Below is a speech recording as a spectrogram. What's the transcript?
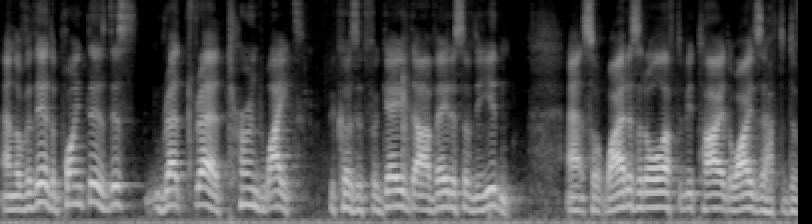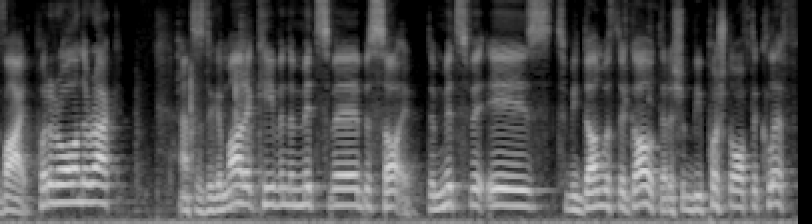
And over there, the point is this red thread turned white because it forgave the Avedis of the Yidden. And so why does it all have to be tied? Why does it have to divide? Put it all on the rack. Says the Gemara, even the mitzvah besair. The mitzvah is to be done with the goat, that it should be pushed off the cliff.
